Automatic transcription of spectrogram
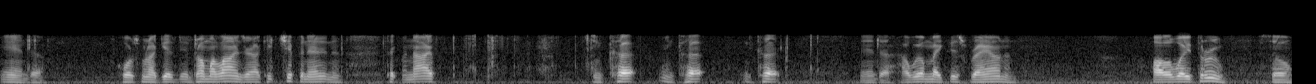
and uh, of course when I get draw my lines there, I keep chipping at it and take my knife and cut and cut and cut, and uh, I will make this round and all the way through. So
